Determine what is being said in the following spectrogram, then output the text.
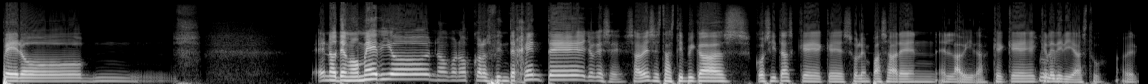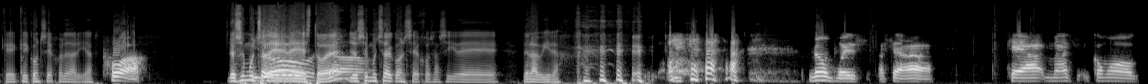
pero mm, eh, no tengo medios, no conozco a la suficiente gente, yo qué sé, ¿sabes? Estas típicas cositas que, que suelen pasar en, en la vida. ¿Qué, qué- qué le Mm. dirías tú? A ver, ¿qué, qué consejo le darías? Fua. Yo soy mucho de, Yo, de esto, ¿eh? sea- Yo soy mucho de consejos así de, de la vida. no, pues, o sea, que ha- me has como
